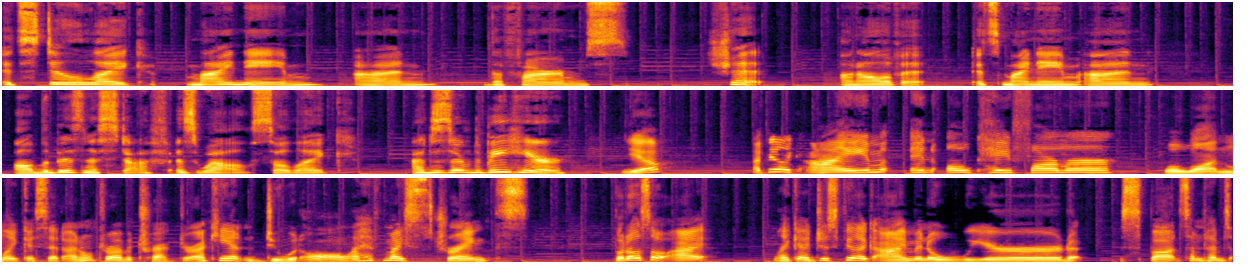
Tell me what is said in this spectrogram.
It's still like my name on the farm's shit, on all of it. It's my name on all the business stuff as well. So, like, I deserve to be here. Yep. I feel like I'm an okay farmer. Well, one, like I said, I don't drive a tractor. I can't do it all. I have my strengths. But also I like I just feel like I'm in a weird spot. Sometimes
